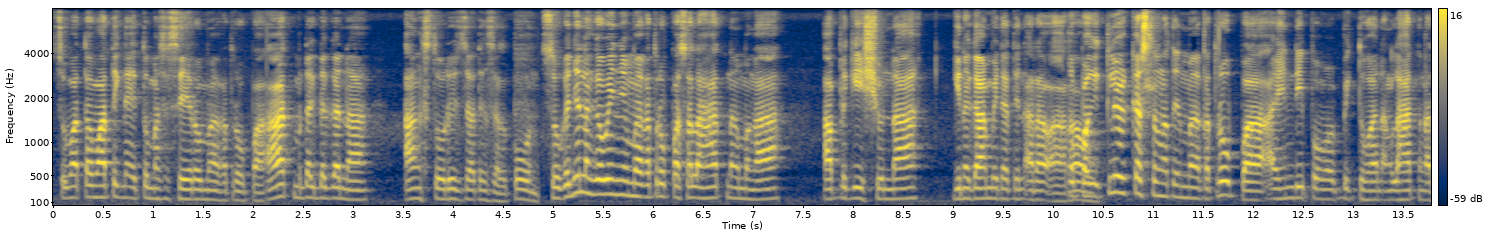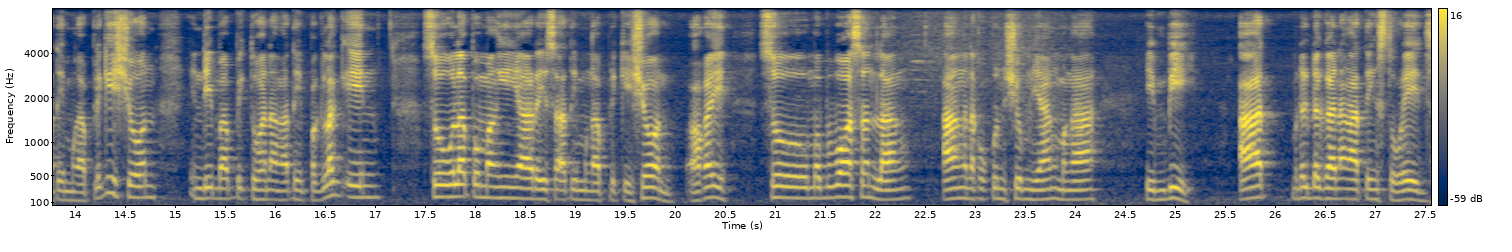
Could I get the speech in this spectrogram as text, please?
So automatic na ito masasero mga katropa at madagdagan na ang storage sa ating cellphone. So ganyan lang gawin yung mga katropa sa lahat ng mga application na ginagamit natin araw-araw. So i-clear cache lang natin mga katropa ay hindi po mapiktuhan ang lahat ng ating mga application, hindi mapiktuhan ang ating pag-login. So wala po mangyayari sa ating mga application. Okay? So, mababawasan lang ang nakukonsume niyang mga MB at madagdagan ang ating storage.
